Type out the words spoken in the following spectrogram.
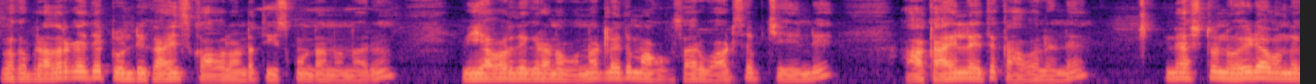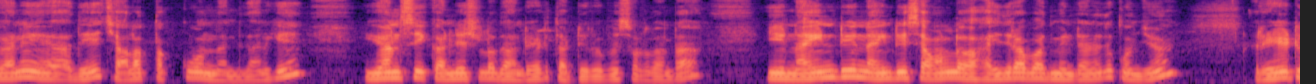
ఒక బ్రదర్కి అయితే ట్వంటీ కాయిన్స్ కావాలంట తీసుకుంటానన్నారు. మీ ఎవరి దగ్గరైనా ఉన్నట్లయితే మాకు ఒకసారి వాట్సాప్ చేయండి. ఆ కాయిన్లు అయితే కావాలండి. నెక్స్ట్ నోయిడా ఉంది కానీ అది చాలా తక్కువ ఉందండి దానికి. యుఎన్సి కండిషన్లో దాని రేటు థర్టీ రూపీస్ ఉంటుందంట. ఈ నైన్టీన్ నైంటీ సెవెన్లో హైదరాబాద్ మింట్ అనేది కొంచెం రేటు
